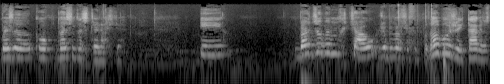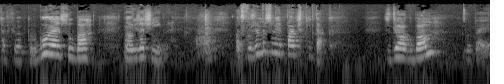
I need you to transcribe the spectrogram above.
Brazil Cup 2014. I bardzo bym chciał, żeby Wam się film podobał. Jeżeli tak, zostawcie łapkę w górę, suba. No i zacznijmy. Otworzymy sobie paczki tak. Z Drogbą, tutaj.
